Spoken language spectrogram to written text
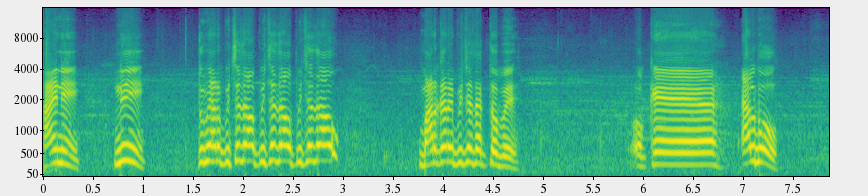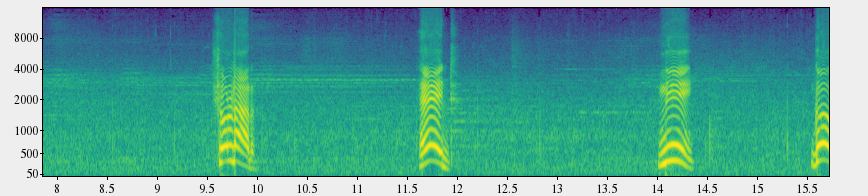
high knee? নি তুমি আর পিছে যাও পিছে যাও পিছে যাও। মার্কারের পিছে থাকতে হবে। ওকে অ্যালবো শোল্ডার হেড নি গো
